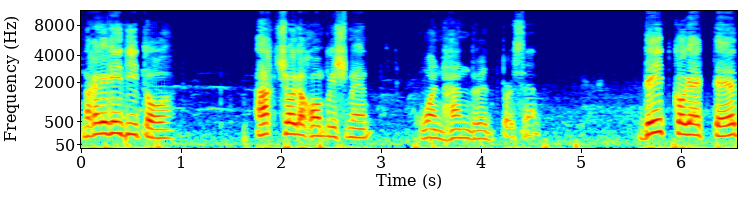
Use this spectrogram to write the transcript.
Nakalagay dito, actual accomplishment 100%. Date corrected,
